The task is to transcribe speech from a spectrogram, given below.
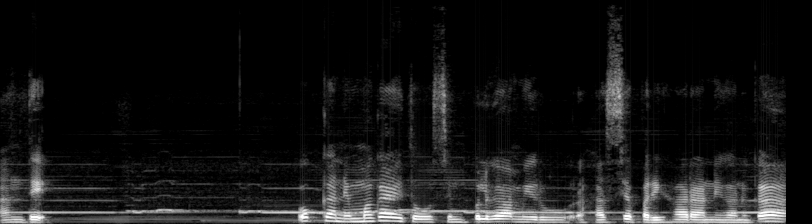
అంతే. ఒక్క నిమ్మకాయతో సింపుల్గా మీరు రహస్య పరిహారాన్ని కనుక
